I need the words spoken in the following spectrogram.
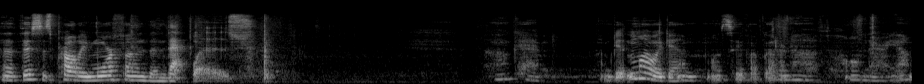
that this is probably more fun than that was. Okay, I'm getting low again. Let's see if I've got enough on there, yep.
